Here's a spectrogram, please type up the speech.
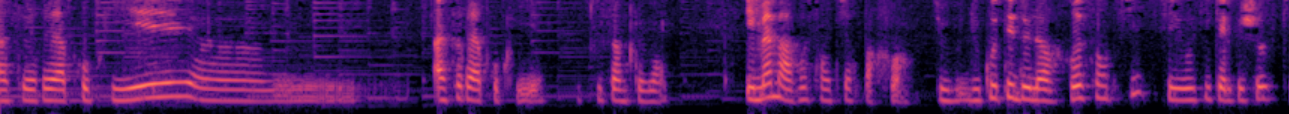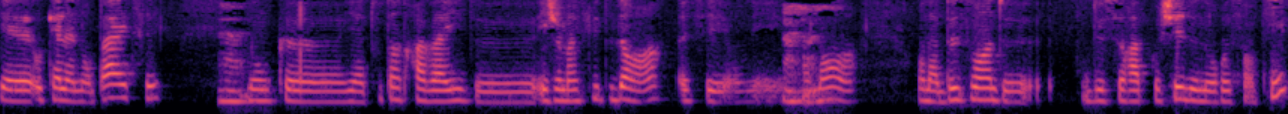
À se réapproprier, euh, à se réapproprier, tout simplement. Et même à ressentir parfois. Du, côté de leur ressenti, c'est aussi quelque chose qui est, auquel elles n'ont pas accès. Mmh. Donc euh, il y a tout un travail de et je m'inclus dedans. Hein, c'est on est mmh. vraiment on a besoin de de se rapprocher de nos ressentis.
